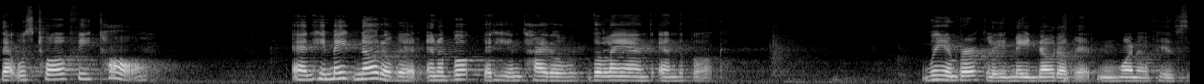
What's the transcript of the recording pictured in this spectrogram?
that was 12 feet tall. And he made note of it in a book that he entitled The Land and the Book. William Barclay made note of it in one of his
